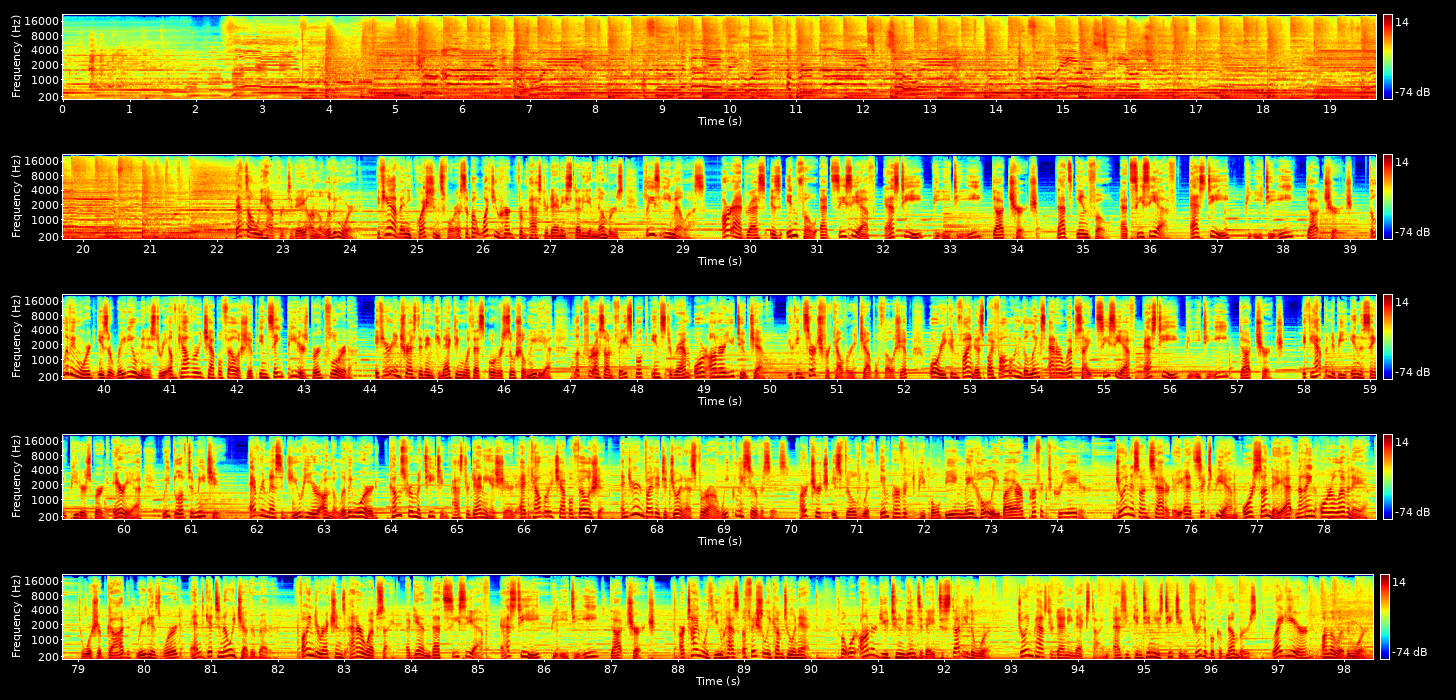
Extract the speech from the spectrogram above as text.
That's all we have for today on the Living Word. If you have any questions for us about what you heard from Pastor Danny's study in Numbers, please email us. Our address is info at ccfstpete.church. That's info at ccfstpete.church. The Living Word is a radio ministry of Calvary Chapel Fellowship in St. Petersburg, Florida. If you're interested in connecting with us over social media, look for us on Facebook, Instagram, or on our YouTube channel. You can search for Calvary Chapel Fellowship, or you can find us by following the links at our website, ccfstpete.church. If you happen to be in the St. Petersburg area, we'd love to meet you. Every message you hear on the Living Word comes from a teaching Pastor Danny has shared at Calvary Chapel Fellowship, and you're invited to join us for our weekly services. Our church is filled with imperfect people being made holy by our perfect Creator. Join us on Saturday at 6 p.m. or Sunday at 9 or 11 a.m. to worship God, read His Word, and get to know each other better. Find directions at our website. Again, that's ccfstpete.church. Our time with you has officially come to an end, but we're honored you tuned in today to study the Word. Join Pastor Danny next time as he continues teaching through the book of Numbers right here on the Living Word.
